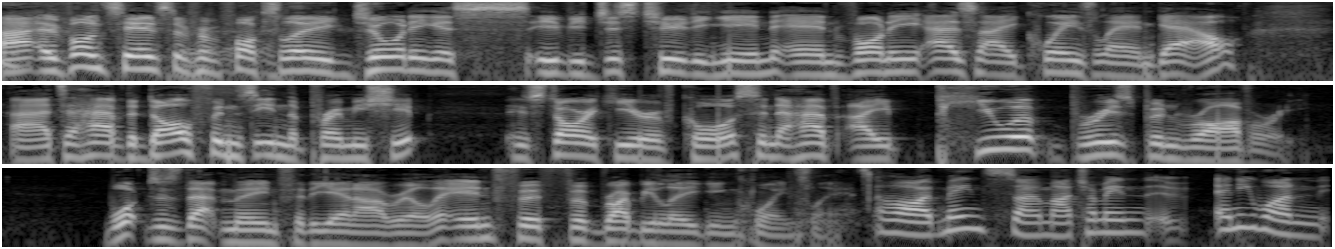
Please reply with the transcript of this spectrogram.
Uh, Yvonne Sampson from Fox League joining us if you're just tuning in. And Vonnie, as a Queensland gal, uh, to have the Dolphins in the Premiership, historic year, of course, and to have a pure Brisbane rivalry. What does that mean for the NRL and for, for rugby league in Queensland? Oh, it means so much. I mean, anyone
